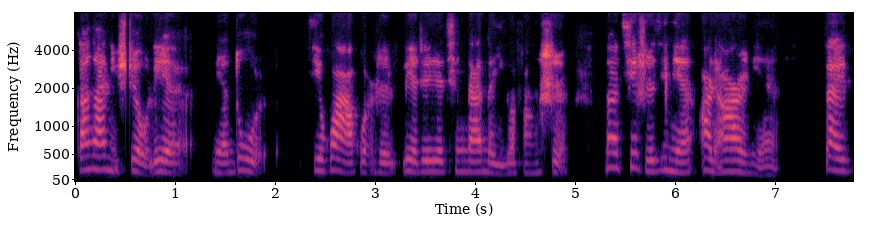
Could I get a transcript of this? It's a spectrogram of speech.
刚刚你是有列年度计划或者是列这些清单的一个方式。那其实今年二零二二年。在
